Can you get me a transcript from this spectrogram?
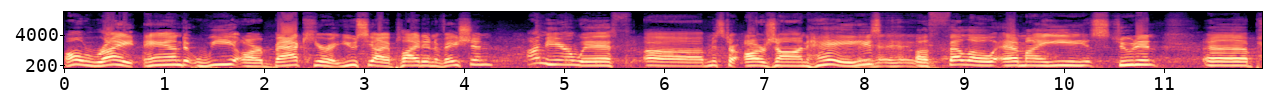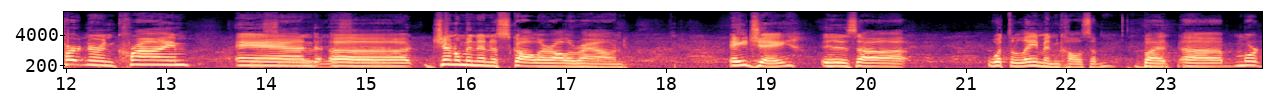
All right, and we are back here at UCI Applied Innovation. I'm here with uh, Mr. Arjean Hayes, Hey, hey, hey. a fellow MIE student, uh, partner in crime, and Yes. Yes, uh, gentleman and a scholar all around. AJ is uh, what the layman calls him, but uh, more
